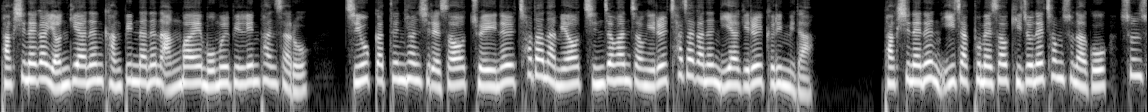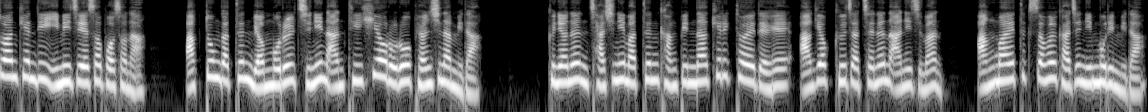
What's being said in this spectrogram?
박신혜가 연기하는 강빛나는 악마의 몸을 빌린 판사로 지옥 같은 현실에서 죄인을 처단하며 진정한 정의를 찾아가는 이야기를 그립니다. 박신혜는 이 작품에서 기존의 청순하고 순수한 캔디 이미지에서 벗어나 악동 같은 면모를 지닌 안티 히어로로 변신합니다. 그녀는 자신이 맡은 강빛나 캐릭터에 대해 악역 그 자체는 아니지만 악마의 특성을 가진 인물입니다.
